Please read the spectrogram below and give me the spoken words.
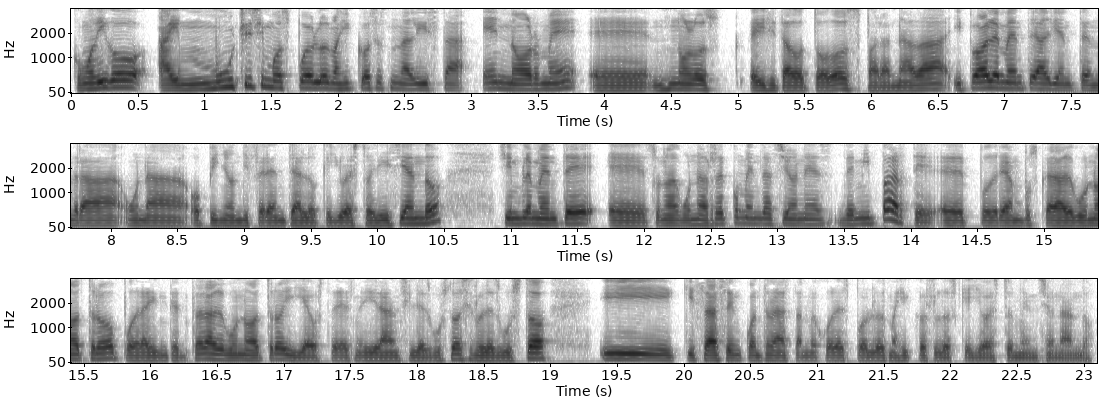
Como digo, hay muchísimos pueblos mágicos, es una lista enorme, eh, no los he visitado todos para nada y probablemente alguien tendrá una opinión diferente a lo que yo estoy diciendo. Simplemente eh, son algunas recomendaciones de mi parte. Eh, podrían buscar algún otro, podrán intentar algún otro y ya ustedes me dirán si les gustó, si no les gustó y quizás se encuentren hasta mejores pueblos mágicos los que yo estoy mencionando.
